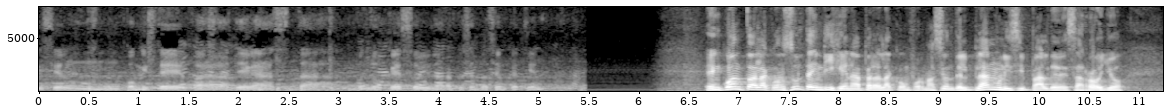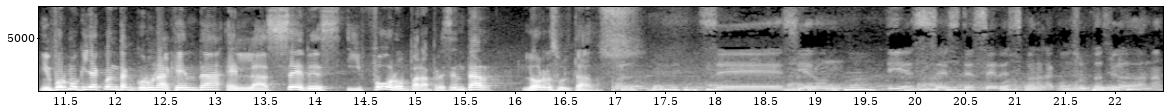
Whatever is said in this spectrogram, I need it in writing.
hicieron un comité para llegar hasta pues, lo que es hoy la representación que tiene. En cuanto a la consulta indígena para la conformación del Plan Municipal de Desarrollo, informó que ya cuentan con una agenda en las sedes y foro para presentar los resultados. Se hicieron 10 este, sedes para la consulta ciudadana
